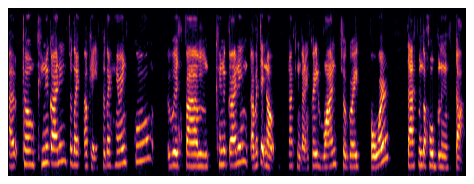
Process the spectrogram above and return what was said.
Uh, so kindergarten, so like, okay, so the hearing school was from kindergarten, I would say, no, not kindergarten, grade one to grade four. That's when the whole bullying stopped.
